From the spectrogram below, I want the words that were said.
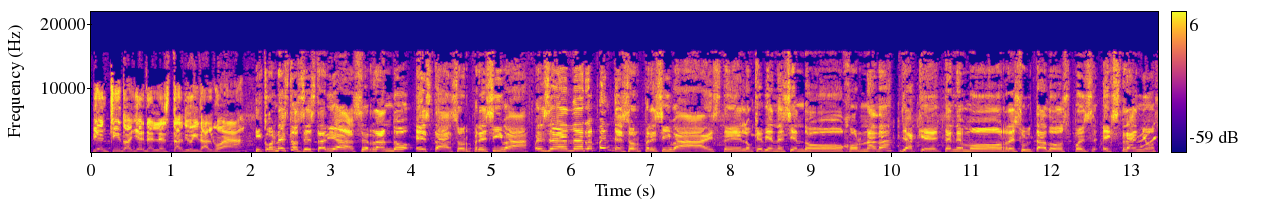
Bien chido allá en el Estadio Hidalgo, ¿ah? Y con esto se estaría cerrando esta sorpresiva, pues eh, de repente sorpresiva, este, lo que viene siendo jornada, ya que tenemos resultados, pues, extraños.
